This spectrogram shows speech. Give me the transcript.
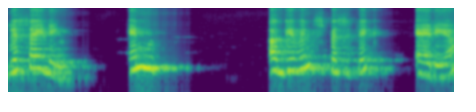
residing in a given specific area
